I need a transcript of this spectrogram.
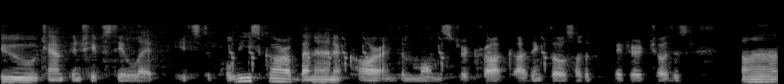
two championships still left. It's the police car, banana car and the monster truck. I think those are the better choices. Uh,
